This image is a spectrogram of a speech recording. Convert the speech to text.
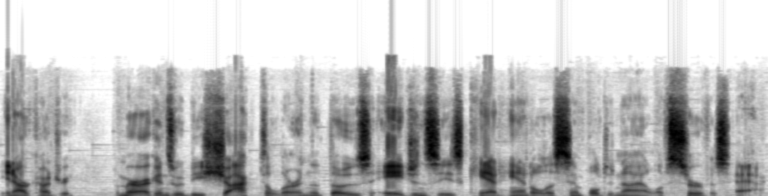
in our country, Americans would be shocked to learn that those agencies can't handle a simple denial of service hack.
